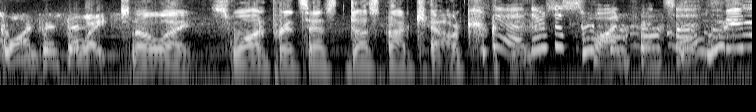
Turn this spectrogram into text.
Swan Princess? White. Snow White. Swan Princess does not count. Yeah, there's a swan princess. What do you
